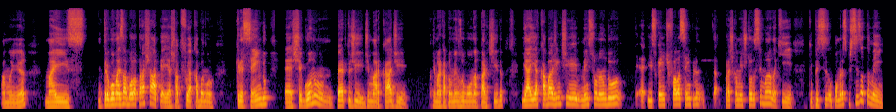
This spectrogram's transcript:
amanhã, mas entregou mais a bola para a Chape, aí a Chape foi acabando crescendo, é, chegou no, perto de, de marcar de, de marcar pelo menos um gol na partida. E aí acaba a gente mencionando é, isso que a gente fala sempre, praticamente toda semana, que, que precisa, o Palmeiras precisa também.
